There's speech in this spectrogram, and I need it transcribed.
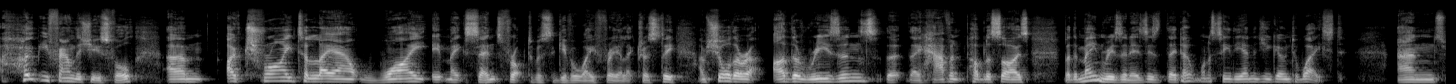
I hope you found this useful. Um, I've tried to lay out why it makes sense for Octopus to give away free electricity. I'm sure there are other reasons that they haven't publicized, but the main reason is, is they don't want to see the energy going to waste. And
